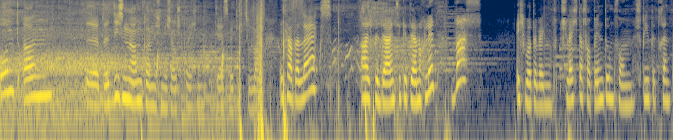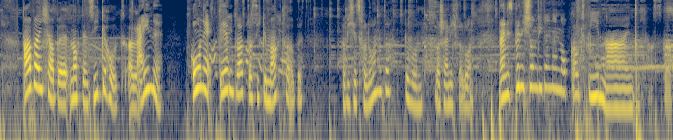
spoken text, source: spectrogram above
Und an äh, diesen Namen kann ich nicht aussprechen. Der ist wirklich zu lang. Ich habe Lex. Ah, ich bin der Einzige, der noch lebt. Was? Ich wurde wegen schlechter Verbindung vom Spiel getrennt. Aber ich habe noch den Sieg geholt. Alleine. Ohne irgendwas, was ich gemacht habe. Habe ich jetzt verloren oder gewonnen? Wahrscheinlich verloren. Nein, jetzt bin ich schon wieder in ein Knockout-Spiel. Nein, ich hasse das.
